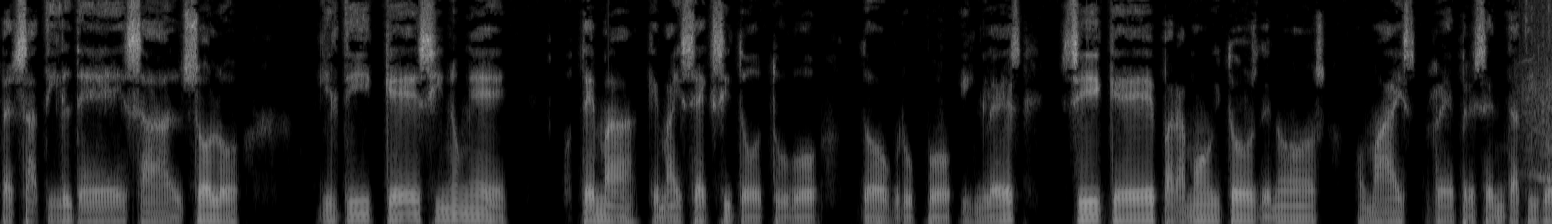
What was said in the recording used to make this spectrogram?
versátil de Sal Solo. Guilty que, si non é o tema que máis éxito tuvo do grupo inglés, si que é para moitos de nós o máis representativo.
